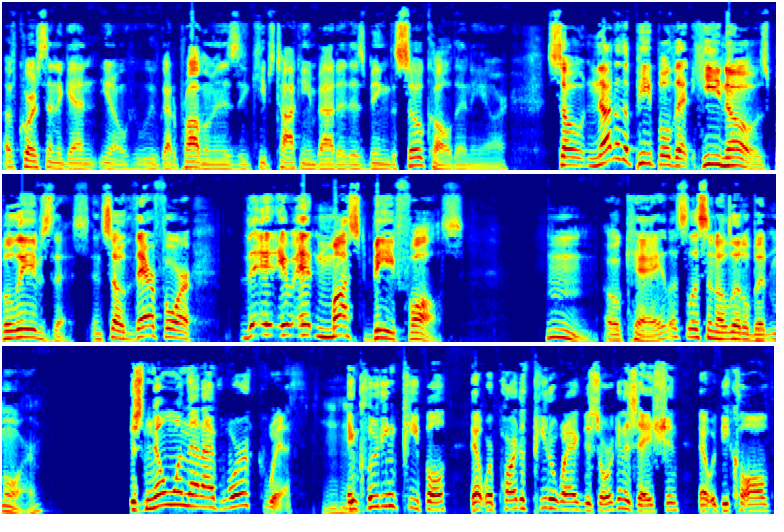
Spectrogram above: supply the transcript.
Of course, then again, you know we've got a problem is he keeps talking about it as being the so-called NAR. So none of the people that he knows believes this, and so therefore it, it, it must be false. Hmm. Okay. Let's listen a little bit more. There's no one that I've worked with, mm-hmm. including people that were part of Peter Wagner's organization that would be called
